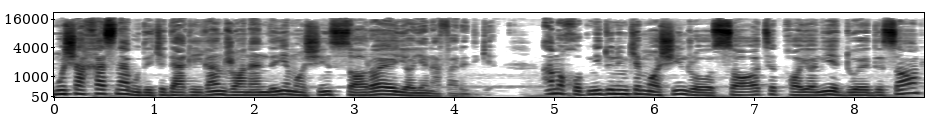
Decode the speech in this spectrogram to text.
مشخص نبوده که دقیقا راننده ماشین سارا یا یه نفر دیگه. اما خب می‌دونیم که ماشین رو ساعت پایانی دو دسامبر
